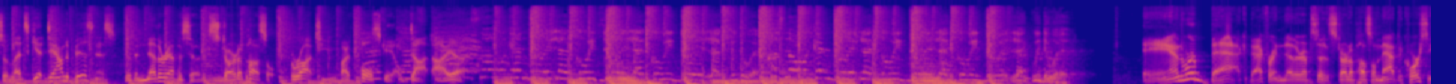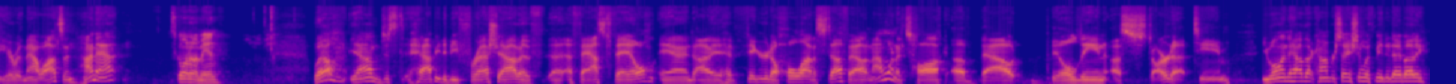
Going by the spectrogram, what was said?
So let's get down to business with another episode of Startup Hustle brought to you by Fullscale.io. And we're back, back for another episode of Startup Hustle. Matt DeCoursey here with Matt Watson. Hi, Matt. What's going on, man? Well, yeah, I'm just happy to be fresh out of uh, a fast fail, and I have figured a whole lot of stuff out. And I want to talk about building a startup team. You willing to have that conversation with me today, buddy?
